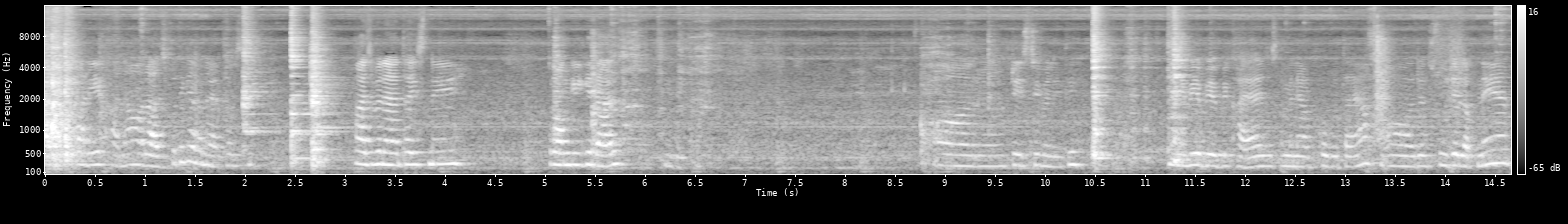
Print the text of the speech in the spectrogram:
खा रही है खाना। और आज पता क्या बनाया था इसने आज बनाया था इसने रौंगी की दाल। ये देखो। और टेस्टी बनी थी। मैंने भी अभी अभी खाया है जैसे मैंने आपको बताया। और सूजल अपने हैं।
